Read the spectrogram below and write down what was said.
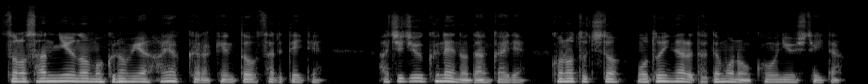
その参入の目論みは早くから検討されていて、89年の段階でこの土地と元になる建物を購入していた。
